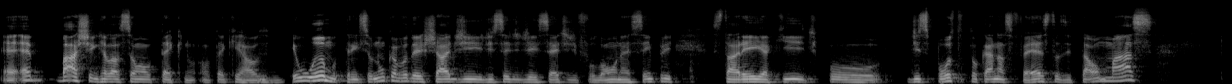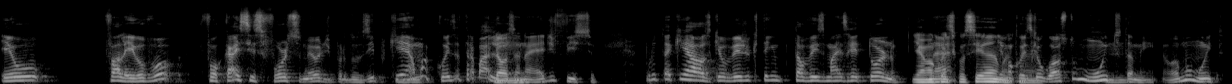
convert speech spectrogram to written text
é, é baixa em relação ao techno, ao tech house. Eu amo trance, eu nunca vou deixar de, de ser DJ set de full on, né? Sempre estarei aqui, tipo, disposto a tocar nas festas e tal, mas eu falei, eu vou focar esse esforço meu de produzir, porque é uma coisa trabalhosa, né? É difícil. Pro tech house, que eu vejo que tem talvez mais retorno. E é uma né? coisa que você ama. E é uma coisa que eu gosto muito Uhum. também. Eu amo muito.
